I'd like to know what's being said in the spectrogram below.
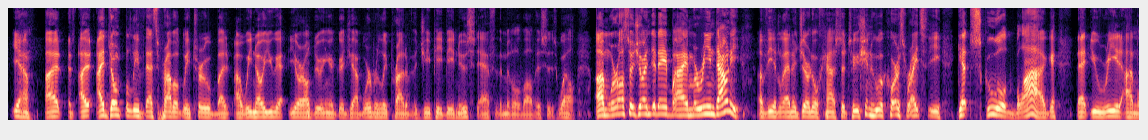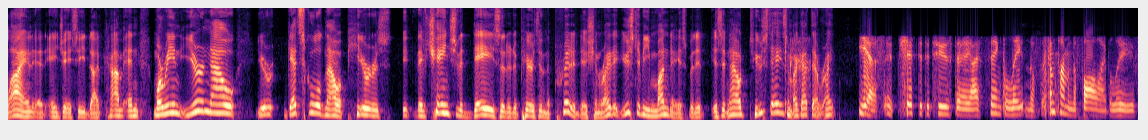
Yeah, I, I, I don't believe that's probably true, but uh, we know you you're all doing a good job. We're really proud of the GPB news staff in the middle of all this as well. Um, we're also joined today by Maureen Downey of the Atlanta Journal Constitution, who of course writes the Get Schooled blog that you read online at ajc.com. And Maureen, you're now your Get Schooled now appears. It, they've changed the days that it appears in the print edition, right? It used to be Mondays, but it is it now Tuesdays? Am I got that right? Yes, it shifted to Tuesday. I think late in the sometime in the fall, I believe.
